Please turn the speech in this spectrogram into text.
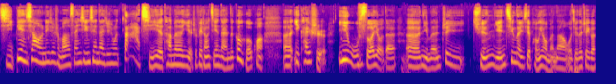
即便像那些什么三星、现在这种大企业，他们也是非常艰难的。更何况，呃，一开始一无所有的，呃，你们这一。群年轻的一些朋友们呢，我觉得这个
